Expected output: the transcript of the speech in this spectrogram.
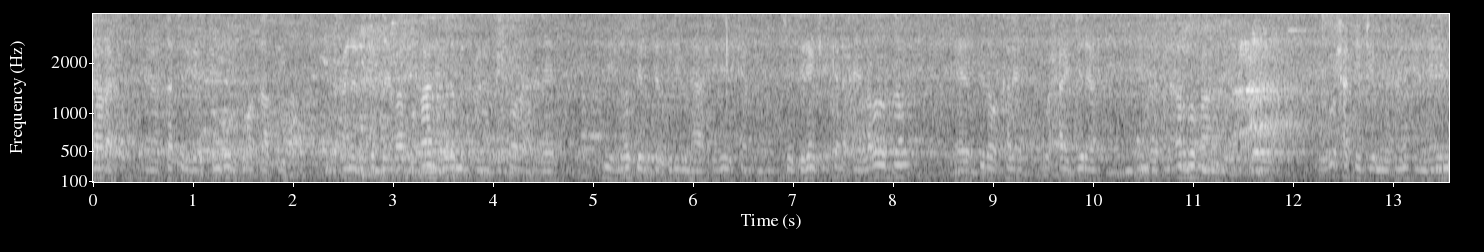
gaara qasriga istanbul kuwa qaatay madaxweyne rajab tayyib erdogan labada madaxweyne waxay ka wada hadleen sidii loo dardargelin lahaa xiriirka soo jireenka ka dhexeeya labada dal sidoo kale waxaa jira in madaxweyne erdogan uu u xaqiijiyo madaxweynaheena in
